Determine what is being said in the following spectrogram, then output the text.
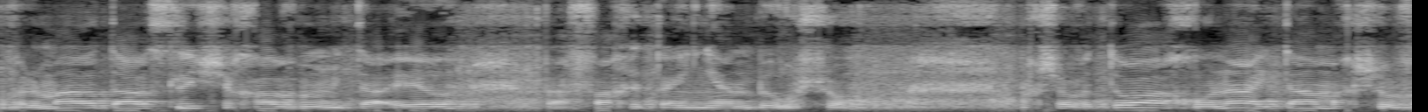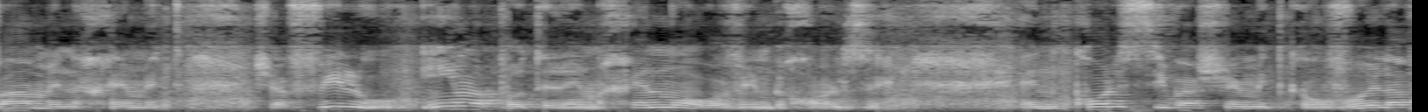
אבל מר דרסלי שכב במיטה ער והפך את העניין בראשו. מחשבתו האחרונה הייתה המחשבה המנחמת, שאפילו אם הפוטרים אכן מעורבים בכל זה, אין כל סיבה שהם יתקרבו אליו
